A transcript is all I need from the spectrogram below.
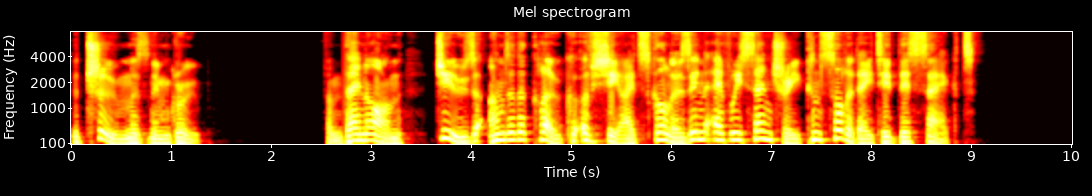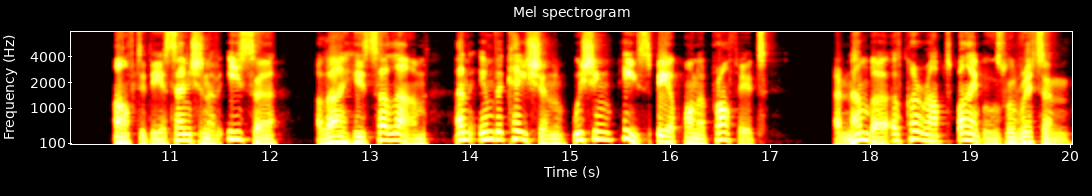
the true Muslim group. From then on, Jews under the cloak of Shiite scholars in every century consolidated this sect. After the ascension of Isa, alayhi salam, an invocation wishing peace be upon a prophet, a number of corrupt Bibles were written.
